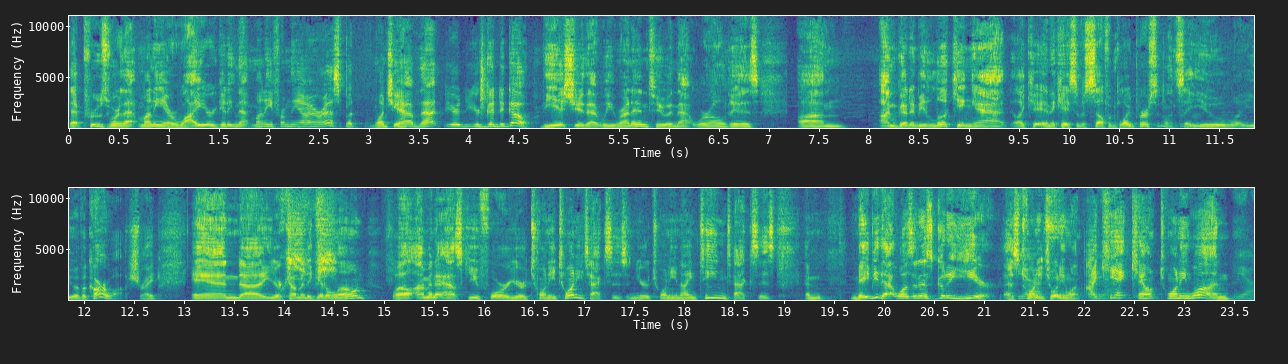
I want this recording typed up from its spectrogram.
that proves where that money or why you're getting that money from the IRS. But once you have that, you're, you're good to go. The issue that we run into in that world is um, I'm going to be looking at, like in the case of a self-employed person, let's say you you have a car wash, right? And uh, you're coming to get a loan. Well, I'm going to ask you for your 2020 taxes and your 2019 taxes, and maybe that wasn't as good a year as Yes. 2021. I Yeah. can't count 21 Yeah.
